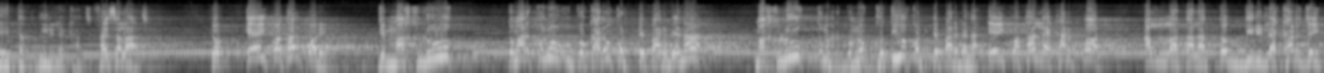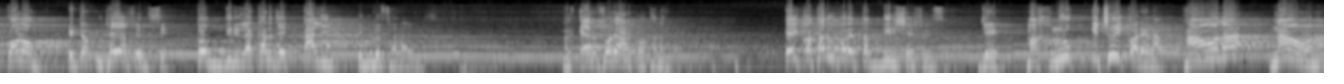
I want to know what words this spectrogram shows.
এই তাকদির লেখা আছে, ফয়সালা আছে। তো এই কথার পরে যে মাখলুক তোমার কোনো উপকারও করতে পারবে না, মাখলুক তোমার কোনো ক্ষতিও করতে পারবে না, এই কথা লেখার পর আল্লাহ তালা তকদির লেখার যেই কলম, এটা উঠাইয়া ফেলছে। তকদির লেখার যে কালি, এগুলো ফেলাই মানে এরপরে আর কথা নাই। এই কথার উপরে তকদির শেষ হয়েছে যে মাখলুক কিছুই করে না। হাও না, নাও না,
